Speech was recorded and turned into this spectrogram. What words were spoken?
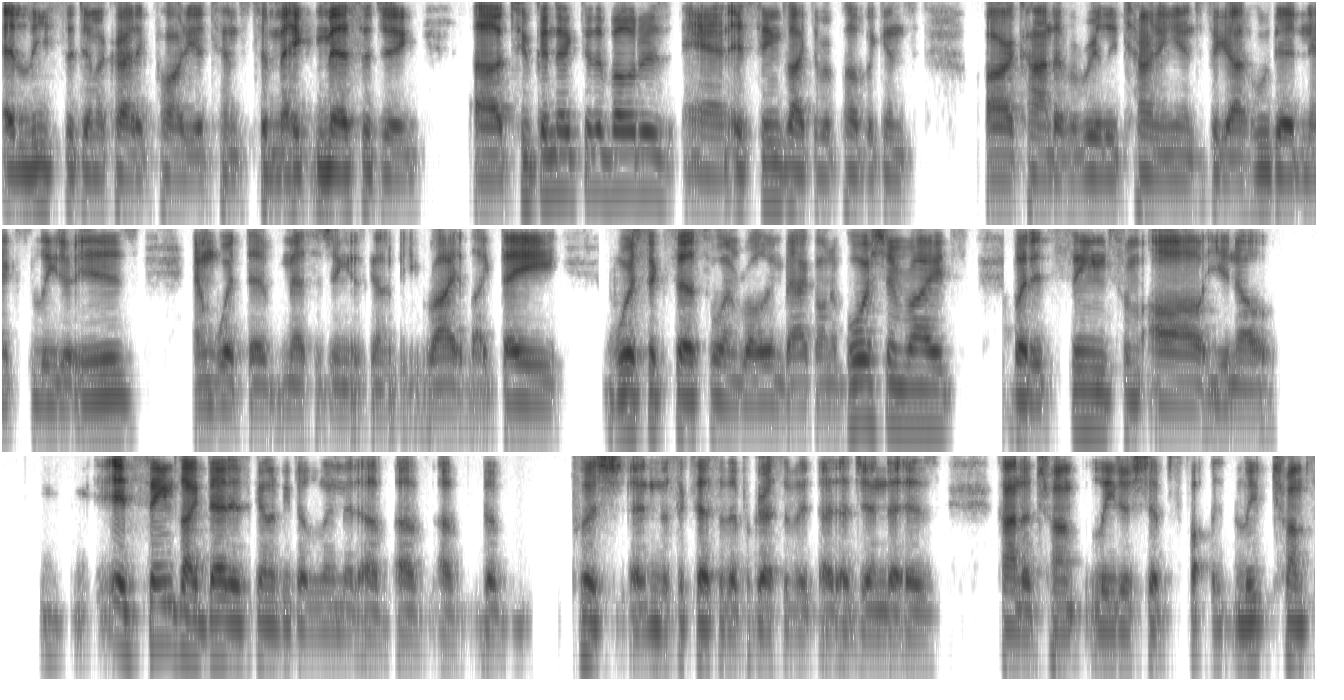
at least the Democratic Party attempts to make messaging uh, to connect to the voters, and it seems like the Republicans are kind of really turning in to figure out who their next leader is and what their messaging is going to be, right? Like they were successful in rolling back on abortion rights, but it seems from all you know it seems like that is going to be the limit of of of the push and the success of the progressive agenda is kind of Trump leadership's Trump's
